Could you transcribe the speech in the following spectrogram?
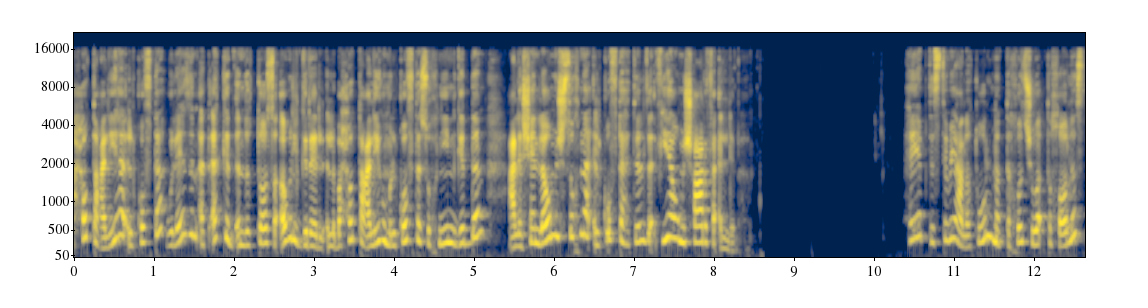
أحط عليها الكفتة ولازم أتأكد إن الطاسة أو الجريل اللي بحط عليهم الكفتة سخنين جدا علشان لو مش سخنة الكفتة هتلزق فيها ومش هعرف أقلبها. هي بتستوي على طول ما بتاخدش وقت خالص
